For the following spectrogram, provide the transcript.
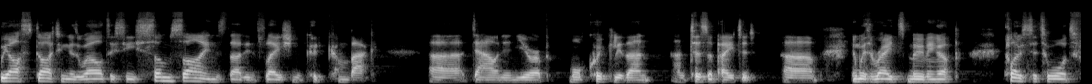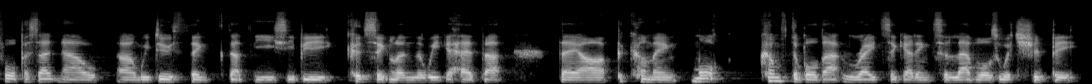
we are starting as well to see some signs that inflation could come back uh, down in Europe more quickly than anticipated. Um, and with rates moving up closer towards 4% now, um, we do think that the ECB could signal in the week ahead that they are becoming more comfortable that rates are getting to levels which should be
